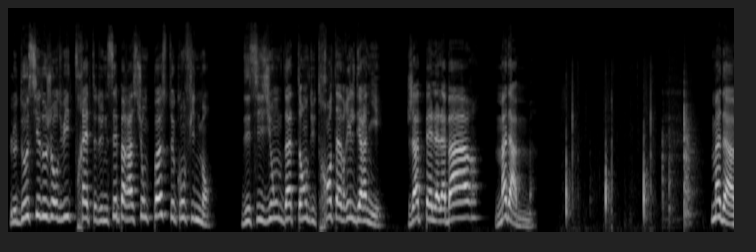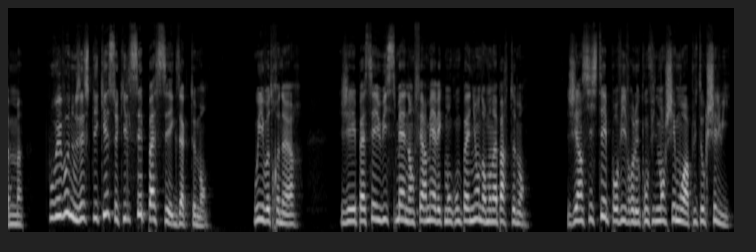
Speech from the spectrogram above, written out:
le dossier d'aujourd'hui traite d'une séparation post-confinement. Décision datant du 30 avril dernier. J'appelle à la barre Madame. Madame, pouvez-vous nous expliquer ce qu'il s'est passé exactement? Oui, votre honneur. J'ai passé huit semaines enfermée avec mon compagnon dans mon appartement. J'ai insisté pour vivre le confinement chez moi plutôt que chez lui.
